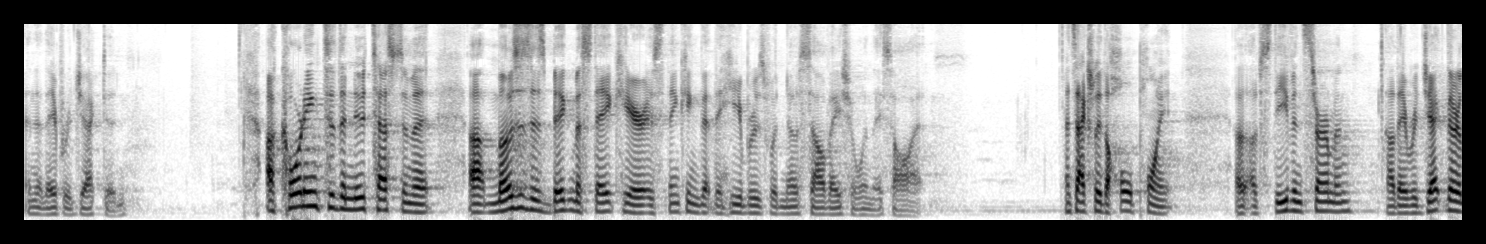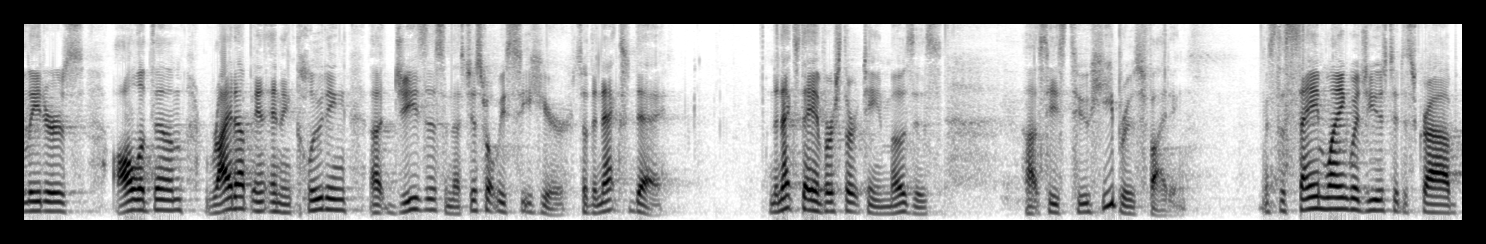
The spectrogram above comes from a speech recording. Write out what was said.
and that they've rejected. According to the New Testament, uh, Moses' big mistake here is thinking that the Hebrews would know salvation when they saw it. That's actually the whole point of, of Stephen's sermon. Uh, they reject their leaders, all of them, right up in, and including uh, Jesus, and that's just what we see here. So the next day, the next day in verse 13, Moses uh, sees two Hebrews fighting. It's the same language used to describe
